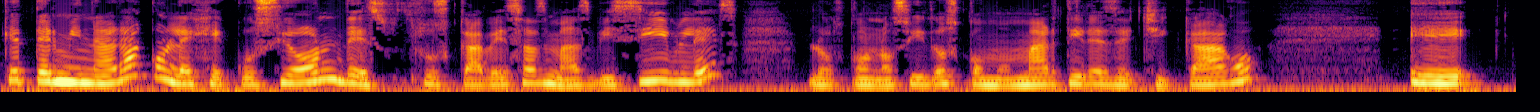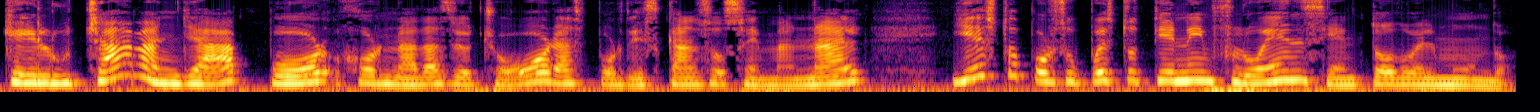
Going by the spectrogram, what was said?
que terminará con la ejecución de sus cabezas más visibles, los conocidos como mártires de Chicago, eh, que luchaban ya por jornadas de ocho horas, por descanso semanal, y esto por supuesto tiene influencia en todo el mundo.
